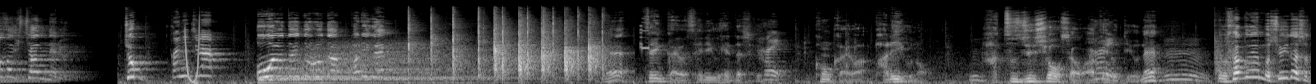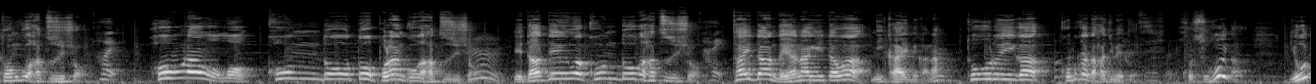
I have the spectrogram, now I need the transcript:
野崎チャンネル。ちょっこんにちは。大笑いタイトルホルダーパ・リーグ編ね。前回はセ・リーグ編でしたけど、はい。今回はパ・リーグの初受賞者を当てるっていうね、でも昨年も首位打者頓宮初受賞。はい。ホームラン王も近藤とポランコが初受賞、で打点は近藤が初受賞、はい。タイトアンド柳田は2回目かな、盗塁が小深田初めて。これすごいな4人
